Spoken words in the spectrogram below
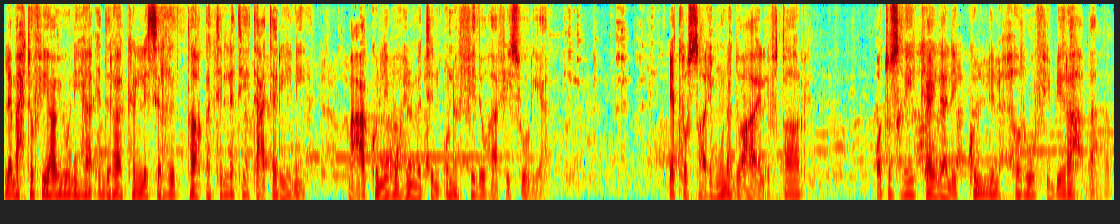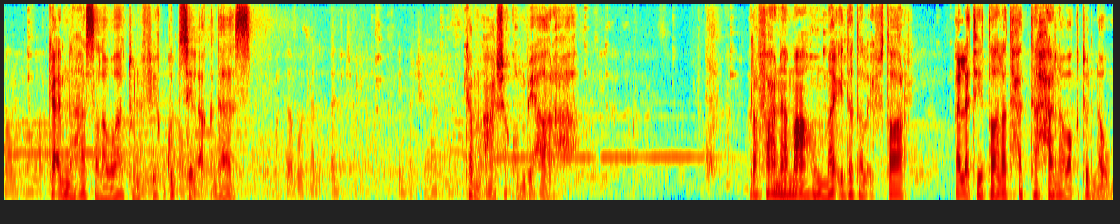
لمحت في عيونها ادراكا لسر الطاقة التي تعتريني مع كل مهمة أنفذها في سوريا. يتلو الصائمون دعاء الإفطار وتصغي كيلا لكل الحروف برهبة كأنها صلوات في قدس الأقداس. كم أعشق انبهارها. رفعنا معهم مائدة الإفطار التي طالت حتى حان وقت النوم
